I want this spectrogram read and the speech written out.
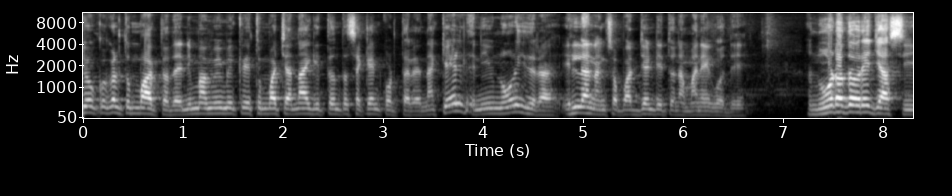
ಜೋಕುಗಳು ತುಂಬ ಆಗ್ತದೆ. ನಿಮ್ಮ ಮಿಮಿಕ್ರಿ ತುಂಬ ಚೆನ್ನಾಗಿತ್ತು ಅಂತ ಸೆಕೆಂಡ್ ಕೊಡ್ತಾರೆ. ನಾನು ಕೇಳಿದೆ, ನೀವು ನೋಡಿದ್ದೀರಾ? ಇಲ್ಲ, ನಂಗೆ ಸ್ವಲ್ಪ ಅರ್ಜೆಂಟ್ ಇತ್ತು ನಮ್ಮ ಮನೆಗೆ ಹೋದೆ. ನೋಡೋದವರೇ ಜಾಸ್ತಿ.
